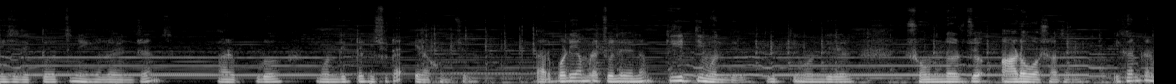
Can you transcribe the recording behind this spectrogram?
এই যে দেখতে পাচ্ছেন, এই হলো এন্ট্রান্স আর পুরো মন্দিরটা কিছুটা এরকম ছিল। তারপরে আমরা চলে এলাম কীর্তি মন্দিরে। কীর্তি মন্দিরের সৌন্দর্য আরও অসাধারণ। এখানকার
